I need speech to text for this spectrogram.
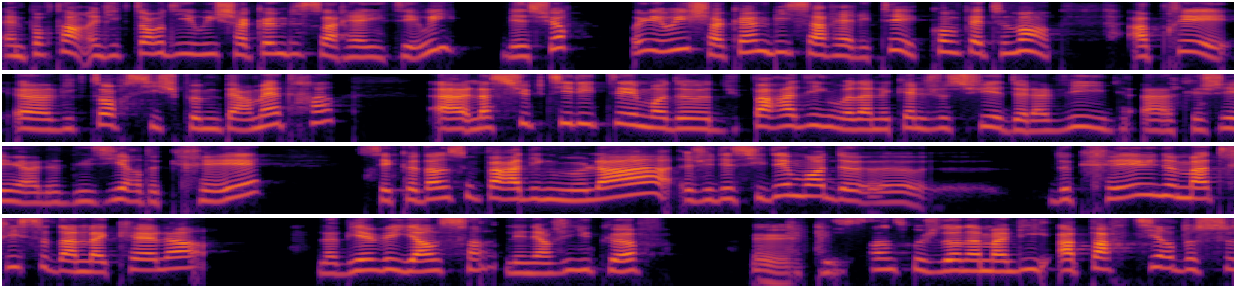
important. Et Victor dit oui, chacun vit sa réalité. Oui, bien sûr. Oui, oui, chacun vit sa réalité complètement. Après, euh, Victor, si je peux me permettre, euh, la subtilité moi, du paradigme dans lequel je suis et de la vie euh, que j'ai le désir de créer, c'est que dans ce paradigme-là, j'ai décidé, moi, de, de créer une matrice dans laquelle la bienveillance, l'énergie du cœur, mmh. le sens que je donne à ma vie, à partir de ce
